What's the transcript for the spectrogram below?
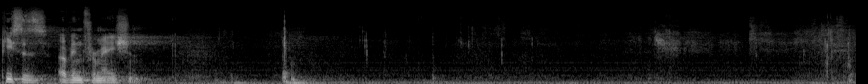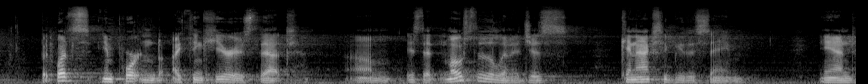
pieces of information. But what's important, I think, here is that, um, is that most of the lineages can actually be the same. And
